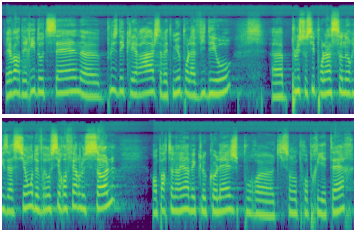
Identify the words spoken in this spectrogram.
Il va y avoir des rideaux de scène, euh, plus d'éclairage, ça va être mieux pour la vidéo, euh, plus aussi pour l'insonorisation. On devrait aussi refaire le sol en partenariat avec le collège pour euh, qui sont nos propriétaires.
